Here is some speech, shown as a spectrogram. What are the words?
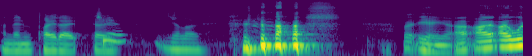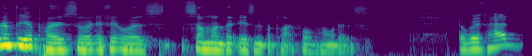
And then Playdate go Jeff. yellow. but yeah, yeah, I, I I wouldn't be opposed to it if it was someone that isn't the platform holders. But we've had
